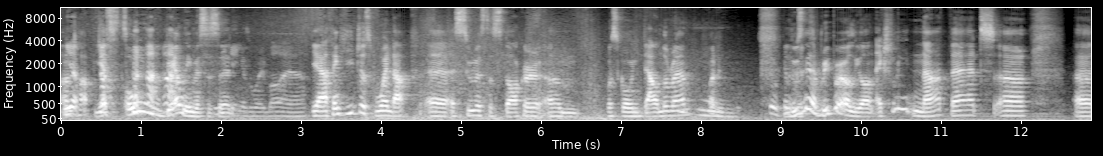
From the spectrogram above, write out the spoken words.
on Yeah, top. just- Yes. Oh, barely misses it. his way by. Yeah. Yeah, I think he just went up uh, as soon as the Stalker um, was going down the ramp. But Still killing losing that Reaper early on, actually not that uh, uh,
